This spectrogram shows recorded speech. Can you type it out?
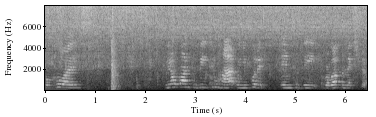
because we don't want it to be too hot when you put it into the ricotta mixture.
